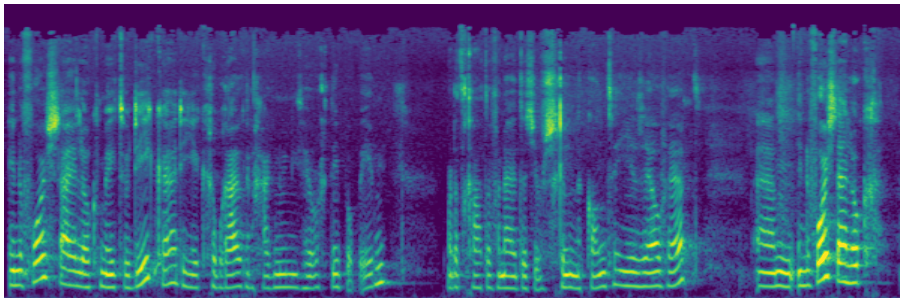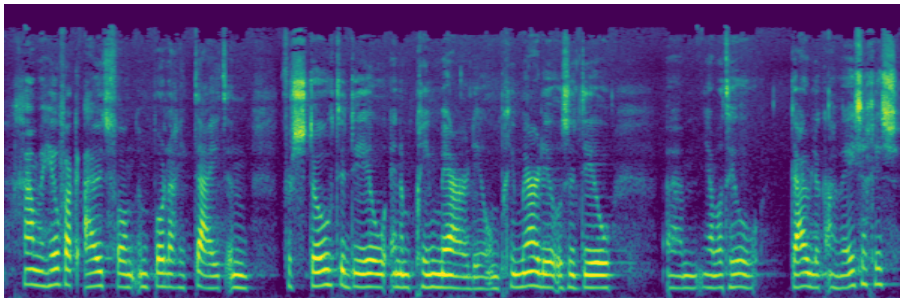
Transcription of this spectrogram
in de voice dialogue methodiek, hè, die ik gebruik, en daar ga ik nu niet heel erg diep op in, maar dat gaat ervan uit dat je verschillende kanten in jezelf hebt. Um, in de voice dialogue gaan we heel vaak uit van een polariteit, een verstoten deel en een primair deel. Een primair deel is het deel um, ja, wat heel duidelijk aanwezig is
